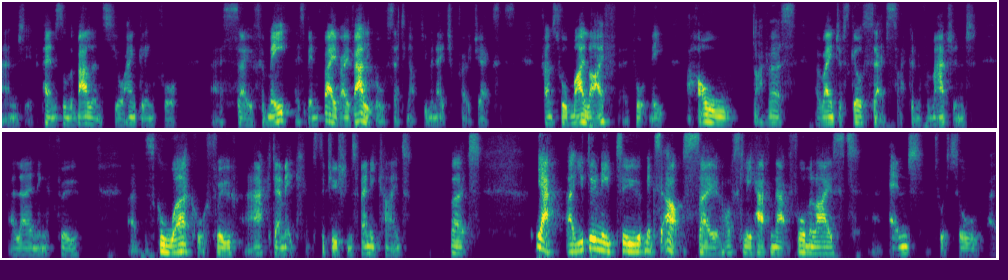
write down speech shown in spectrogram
and it depends on the balance you're angling for. Uh, so for me, it's been very, very valuable setting up human nature projects. It's transformed my life, taught me a whole diverse range of skill sets I couldn't have imagined uh, learning through uh, schoolwork or through academic institutions of any kind. But yeah, uh, you do need to mix it up. So obviously, having that formalized end to it all uh,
